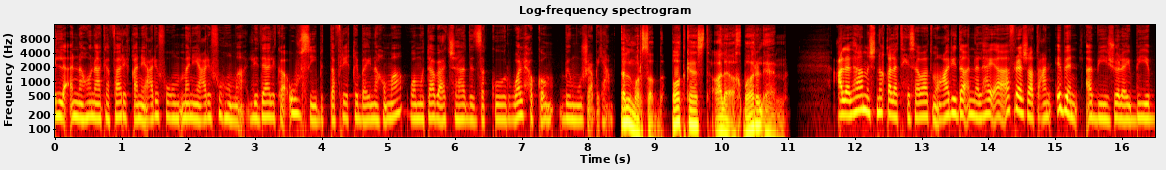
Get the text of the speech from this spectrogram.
إلا أن هناك فارقا يعرفه من يعرفهما. لذلك أوصي بالتفريق بينهما ومتابعة شهادة زكور والحكم بموجبها. المرصد بودكاست على أخبار الآن. على الهامش نقلت حسابات معارضة أن الهيئة أفرجت عن ابن أبي جليبيب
